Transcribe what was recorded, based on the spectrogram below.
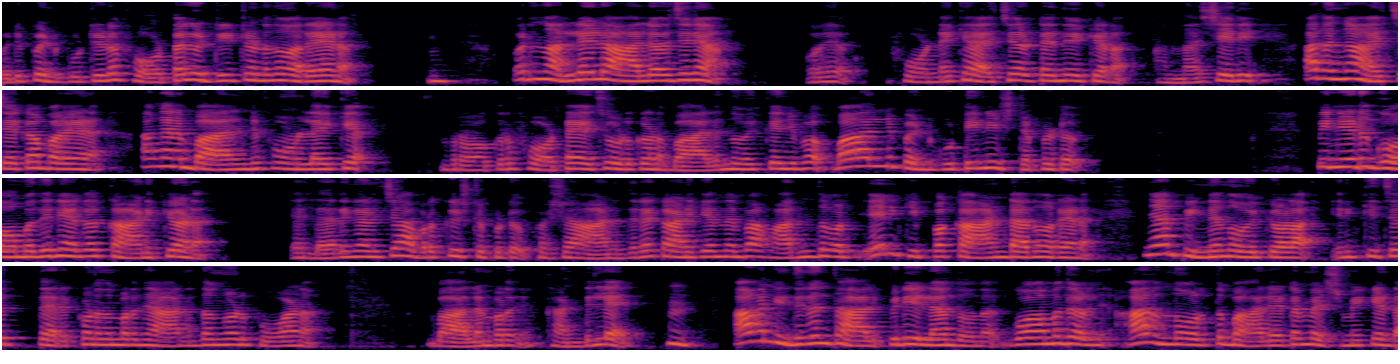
ഒരു പെൺകുട്ടിയുടെ ഫോട്ടോ കിട്ടിയിട്ടുണ്ടെന്ന് പറയണം. ഒരു നല്ലൊരു ആലോചന ഒരു ഫോണിലേക്ക് അയച്ചു തരട്ടെ എന്ന് ചോദിക്കണം എന്നാൽ ശരി അതങ്ങ് അയച്ചേക്കാൻ പറയണം. അങ്ങനെ ബാലന്റെ ഫോണിലേക്ക് ബ്രോക്കർ ഫോട്ടോ അയച്ചു കൊടുക്കണം ബാലൻ നോക്കിക്കഴിഞ്ഞപ്പോൾ ബാലിന് പെൺകുട്ടീനെ ഇഷ്ടപ്പെട്ടു. പിന്നീട് ഗോമതിനെയൊക്കെ കാണിക്കുകയാണ്. എല്ലാരും കാണിച്ച് അവർക്ക് ഇഷ്ടപ്പെട്ടു. പക്ഷെ ആനന്ദിനെ കാണിക്കാൻ നിന്നപ്പോ ആനന്ദ് പറഞ്ഞു എനിക്കിപ്പൊ കാണണ്ടെന്ന് പറയണേ. ഞാൻ പിന്നെ നോക്കിക്കോളാം. എനിക്ക് ഇച്ചിരി തിരക്കണമെന്ന് പറഞ്ഞ് ആനന്ദം അങ്ങോട്ട് പോവാണ്. ബാലൻ പറഞ്ഞു കണ്ടില്ലേ? അവൻ ഇതിനും താല്പര്യം ഇല്ലാന്ന് തോന്നുന്നു. ഗോമതി പറഞ്ഞു അതൊന്നും ഓർത്ത് ബാലേട്ടൻ വിഷമിക്കേണ്ട.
